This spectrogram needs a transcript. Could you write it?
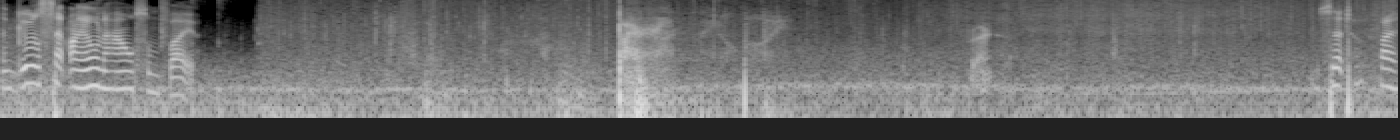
I'm gonna set my own house on fire. Burn, little boy. Burn. Set fire.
